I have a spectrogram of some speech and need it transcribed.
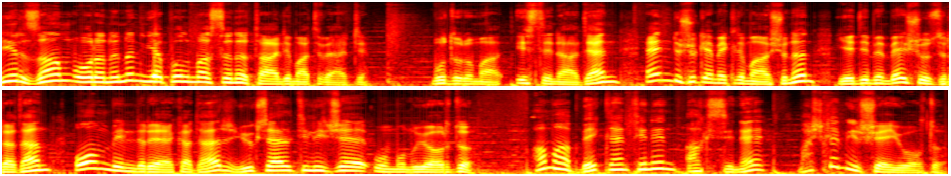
bir zam oranının yapılmasını talimat verdi. Bu duruma istinaden en düşük emekli maaşının 7500 liradan 10 bin liraya kadar yükseltileceği umuluyordu. Ama beklentinin aksine başka bir şey oldu.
